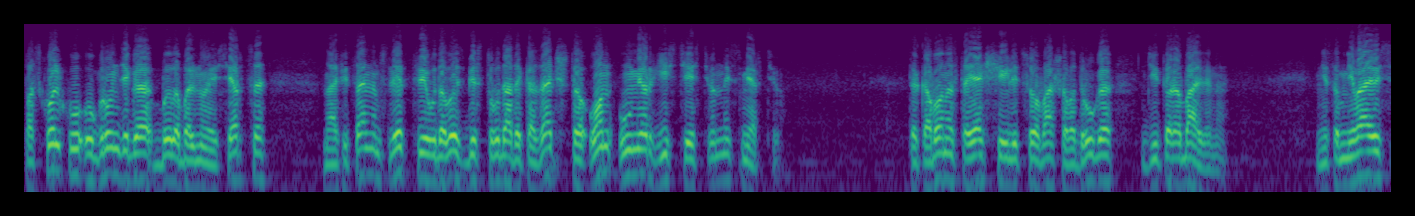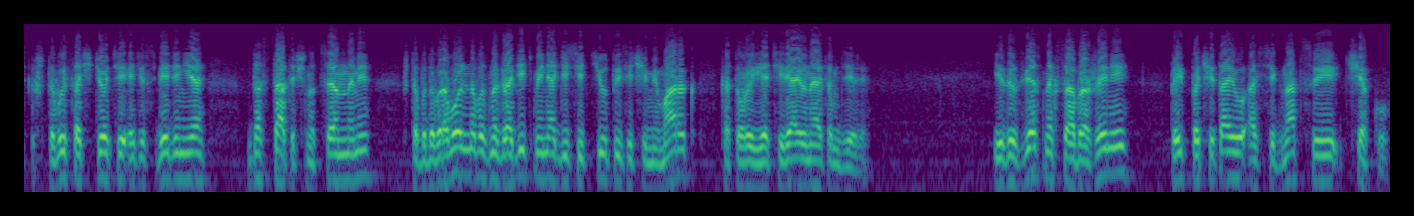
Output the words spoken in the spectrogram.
Поскольку у Грундига было больное сердце, на официальном следствии удалось без труда доказать, что он умер естественной смертью. Таково настоящее лицо вашего друга Дитера Баллина. Не сомневаюсь, что вы сочтете эти сведения достаточно ценными, чтобы добровольно вознаградить меня десятью тысячами марок, которые я теряю на этом деле. Из известных соображений предпочитаю ассигнации чеку.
